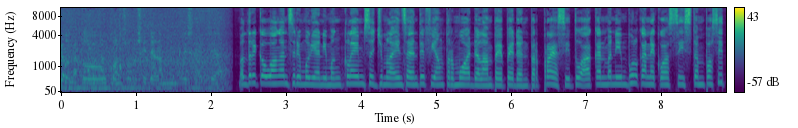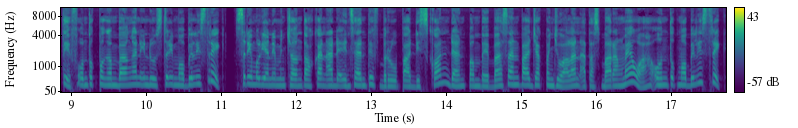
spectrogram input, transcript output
untuk konsumsi dalam negeri saja. Menteri Keuangan Sri Mulyani mengklaim sejumlah insentif yang termuat dalam PP dan Perpres itu akan menimbulkan ekosistem positif untuk pengembangan industri mobil listrik. Sri Mulyani mencontohkan ada insentif berupa diskon dan pembebasan pajak penjualan atas barang mewah untuk mobil listrik listrik.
